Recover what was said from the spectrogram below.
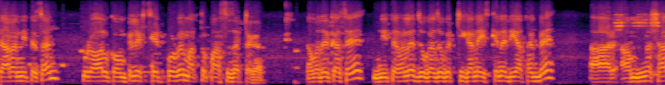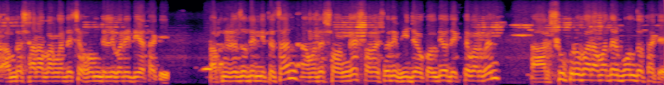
যারা নিতে চান, পুরো অল কমপ্লিট সেট পড়বে মাত্র পাঁচ হাজার টাকা। আমাদের কাছে নিতে হলে যোগাযোগের ঠিকানা, স্ক্রিনে দেওয়া থাকবে। আর আমরা আমরা সারা বাংলাদেশে হোম ডেলিভারি দিয়ে থাকি। আপনারা যদি নিতে চান, আমাদের সঙ্গে সরাসরি ভিডিও কল দিয়েও দেখতে পারবেন। আর শুক্রবার আমাদের বন্ধ থাকে।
